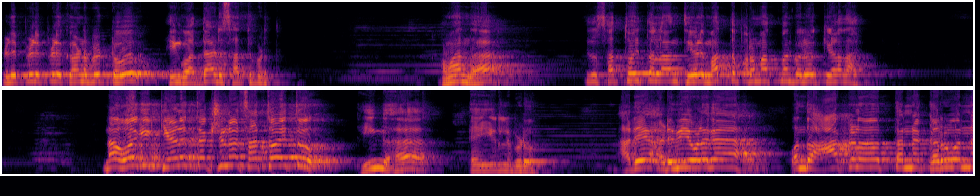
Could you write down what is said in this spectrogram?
ಪಿಳಿ ಪಿಳಿ ಪಿಳಿ ಕಣ್ಣು ಬಿಟ್ಟು ಹಿಂಗೆ ಒದ್ದಾಡಿ ಸತ್ತು ಬಿಡ್ತು. ಅವ ಅಂದ ಇದು ಸತ್ತು ಹೋಯ್ತಲ್ಲ ಅಂತ ಹೇಳಿ ಮತ್ತೆ ಪರಮಾತ್ಮನ ಬಳಿ ಹೋಗಿ ಕೇಳ್ದ. ನಾ ಹೋಗಿ ಕೇಳಿದ ತಕ್ಷಣ ಸತ್ತು ಹೋಯ್ತು. ಹಿಂಗ, ಏ, ಇರ್ಲಿ ಬಿಡು. ಅದೇ ಅಡವಿಯೊಳಗ ಒಂದು ಆಕಳ ತನ್ನ ಕರುವನ್ನ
